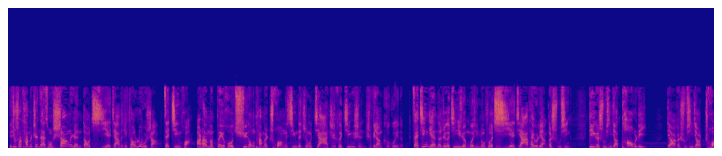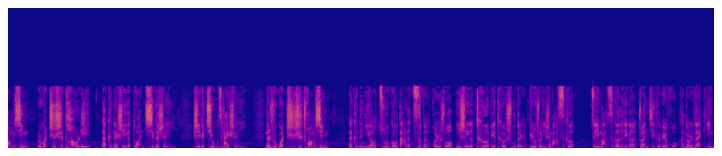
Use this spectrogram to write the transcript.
也就是说，他们正在从商人到企业家的这条路上在进化，而他们背后驱动他们创新的这种价值和精神是非常可贵的。在经典的这个经济学模型中说，企业家他有两个属性，第一个属性叫套利。第二个属性叫创新。如果只是套利，那可能是一个短期的生意，是一个韭菜生意。那如果只是创新，那可能你要足够大的资本，或者说你是一个特别特殊的人。比如说你是马斯克，最近马斯克的这个传记特别火，很多人在听。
